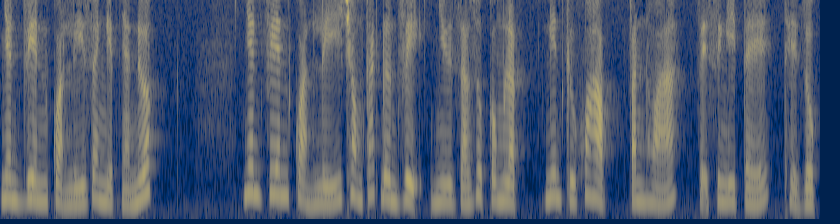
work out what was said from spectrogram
Nhân viên quản lý doanh nghiệp nhà nước. Nhân viên quản lý trong các đơn vị như giáo dục công lập, nghiên cứu khoa học, văn hóa, vệ sinh y tế, thể dục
